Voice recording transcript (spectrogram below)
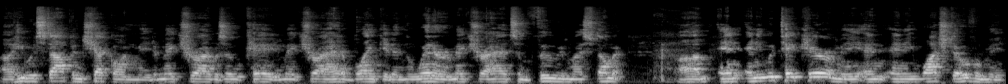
uh, he would stop and check on me to make sure I was okay, to make sure I had a blanket in the winter, and make sure I had some food in my stomach. Um, and, and he would take care of me and, and he watched over me.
